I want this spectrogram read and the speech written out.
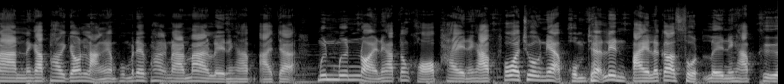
นานนะครับพากย้อนหลังเนี่ยผมไม่ได้พากนานมากเลยนะครับอาจจะมึนๆหน่อยนะครับต้องขออภัยนะครับเพราะว่าช่วงเนี้ยผมจะเล่นไปแล้วก็สดเลยนะครับคือ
